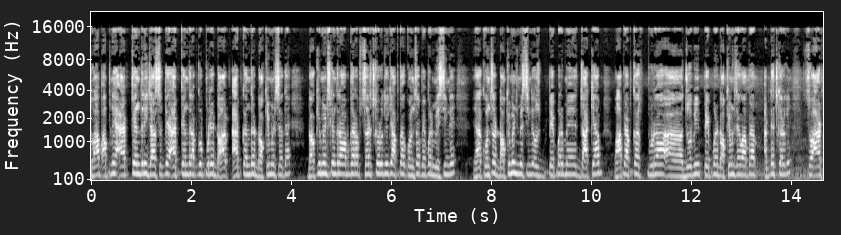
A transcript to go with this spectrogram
तो आप अपने ऐप के अंदर ही जा सकते हैं। ऐप के अंदर आपको पूरे ऐप के अंदर डॉक्यूमेंट्स रहता है। डॉक्यूमेंट्स के अंदर आप अगर आप सर्च करोगे कि आपका कौन सा पेपर मिसिंग है या कौन सा डॉक्यूमेंट मिसिंग है, उस पेपर में जाके आप वहाँ पे आपका पूरा जो भी पेपर डॉक्यूमेंट्स है वहाँ पे आप अटैच करोगे। सो आठ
